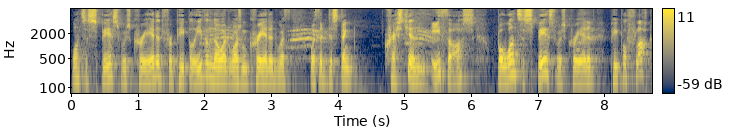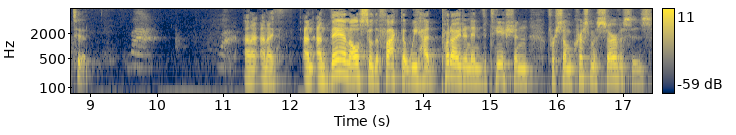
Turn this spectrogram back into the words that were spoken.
Once a space was created for people, even though it wasn't created with, with a distinct Christian ethos, but once a space was created, people flocked to it. And I, and, I, and, and then also the fact that we had put out an invitation for some Christmas services,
